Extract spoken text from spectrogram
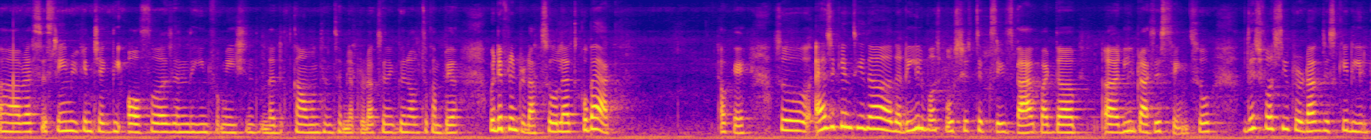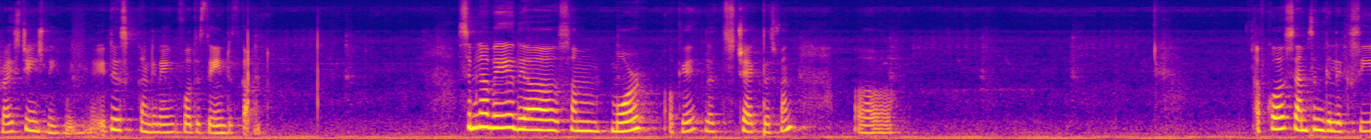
uh, rest you can check the offers and the information and the discounts and similar products and you can also compare with different products. So let's go back. Okay. So as you can see the the deal was posted six days back but the uh, deal price is same. So this was the product jiske deal price change it is continuing for the same discount. Similar way there are some more. Okay let's check this one. Uh, course samsung galaxy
